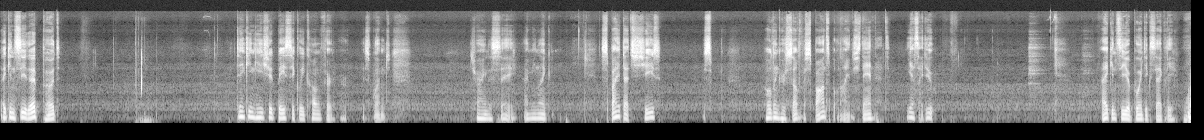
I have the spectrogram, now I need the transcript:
I can see that part. Thinking he should basically comfort her is what I'm trying to say. I mean, like, despite that she's holding herself responsible, and I understand that. Yes, I do. I can see your point exactly. I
